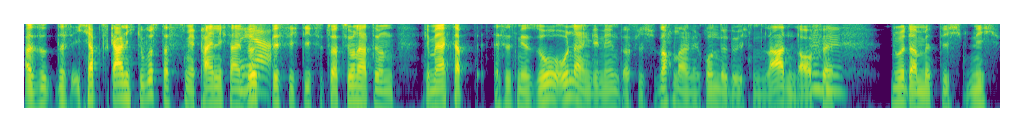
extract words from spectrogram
Also das, ich habe es gar nicht gewusst, dass es mir peinlich sein Ja. wird, bis ich die Situation hatte und gemerkt habe, es ist mir so unangenehm, dass ich nochmal eine Runde durch den Laden laufe, Mhm. nur damit ich nicht,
